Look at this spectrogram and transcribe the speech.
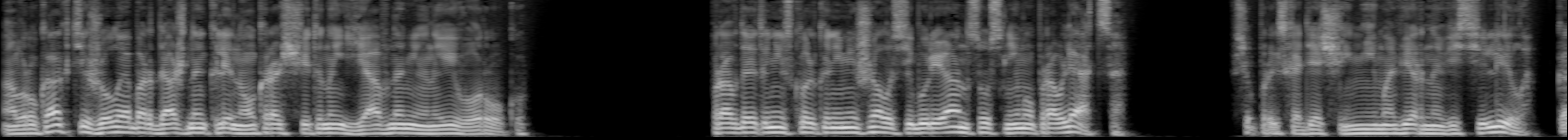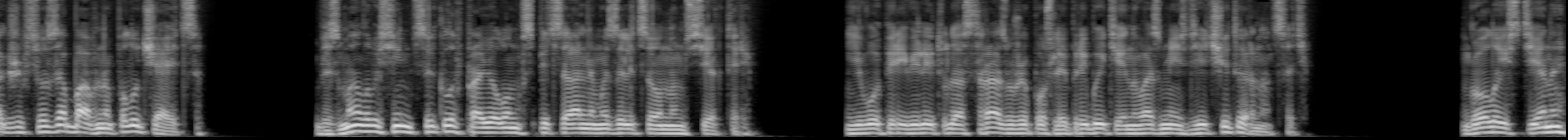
а в руках тяжелый абордажный клинок, рассчитанный явно не на его руку. Правда, это нисколько не мешало сибурианцу с ним управляться. Все происходящее неимоверно веселило. Как же все забавно получается. Без малого семь циклов провел он в специальном изоляционном секторе. Его перевели туда сразу же после прибытия на возмездие 14. Голые стены,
